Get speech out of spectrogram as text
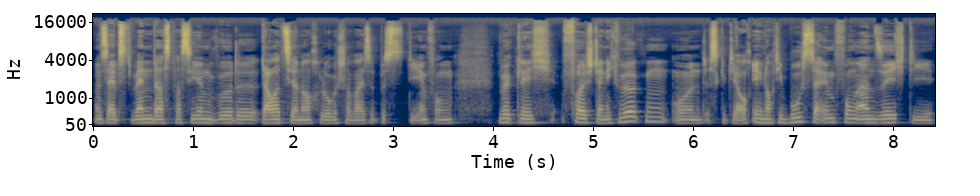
Und selbst wenn das passieren würde, dauert es ja noch logischerweise, bis die Impfungen wirklich vollständig wirken. Und es gibt ja auch eh noch die Boosterimpfung an sich, die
